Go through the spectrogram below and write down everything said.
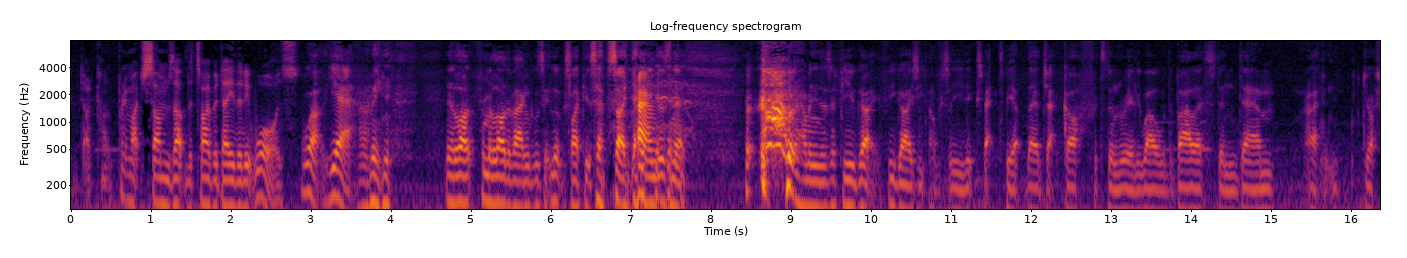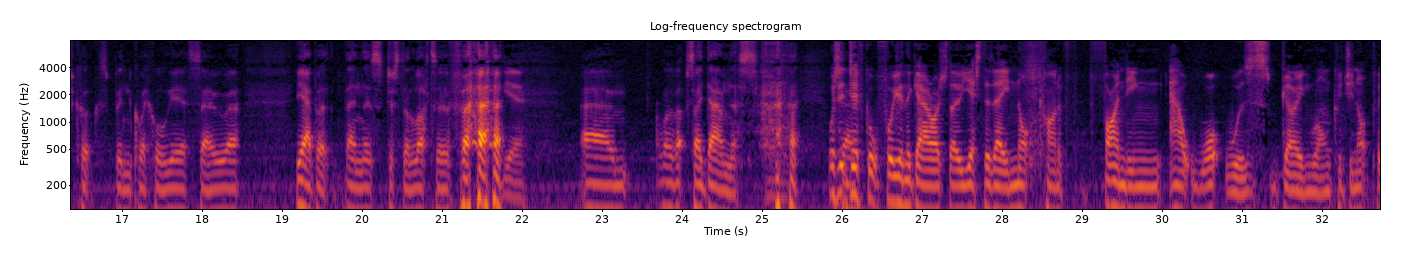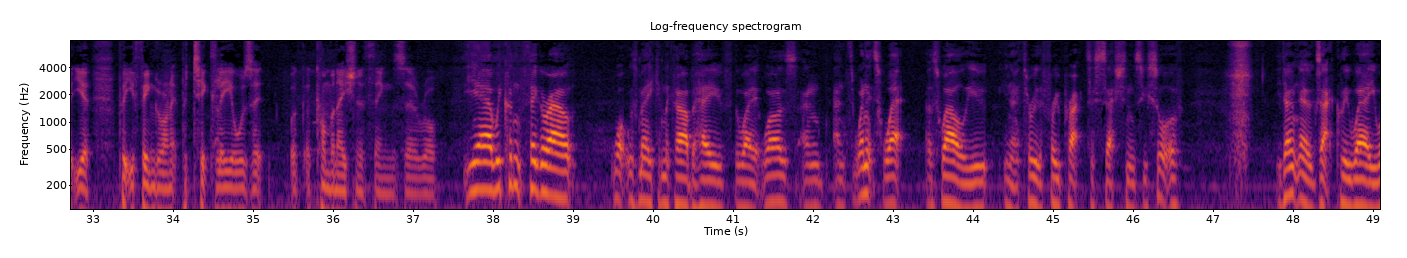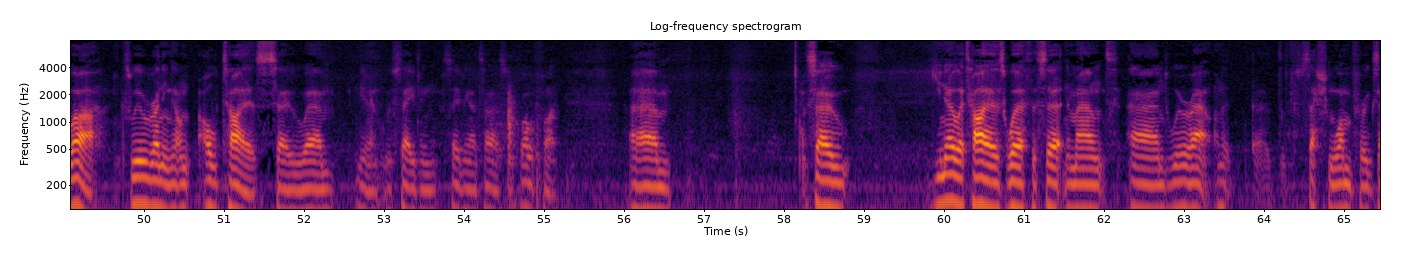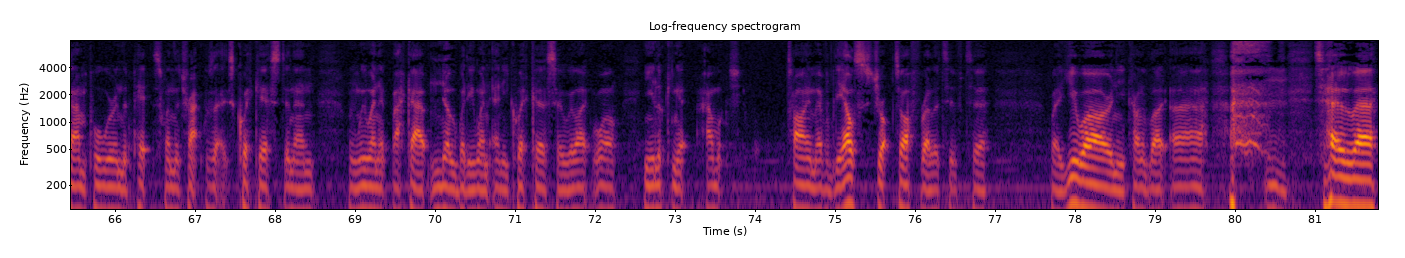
pretty much sums up the type of day that it was. Well, yeah. I mean, a lot, from a lot of angles, it looks like it's upside down, doesn't it? I mean, there's a few guys, few guys you, obviously you'd expect to be up there. Jack Goff, it's done really well with the ballast, and um, I think Josh Cook's been quick all year. So, uh, yeah, but then there's just a lot of Yeah. um, a lot of upside downness. Was it So- difficult for you in the garage though yesterday, not kind of finding out what was going wrong? Could you not put your put your finger on it particularly, or was it a, a combination of things, uh, Rob? Yeah, we couldn't figure out what was making the car behave the way it was, and and when it's wet as well, you you know through the free practice sessions, you sort of you don't know exactly where you are because we were running on old tyres, so um, you know we're saving saving our tyres for qualifying. Um, so you know a tyre's worth a certain amount, and we were out on a, session one, for example, we're in the pits when the track was at its quickest, and then when we went it back out, nobody went any quicker. So we're like, well, you're looking at how much time everybody else has dropped off relative to where you are, and you're kind of like, ah. Mm. So uh,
